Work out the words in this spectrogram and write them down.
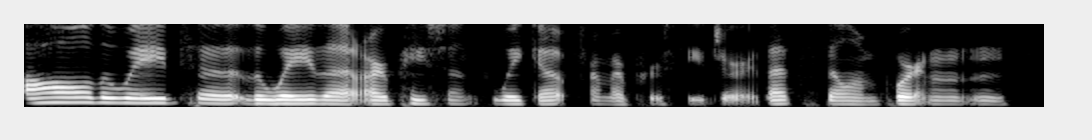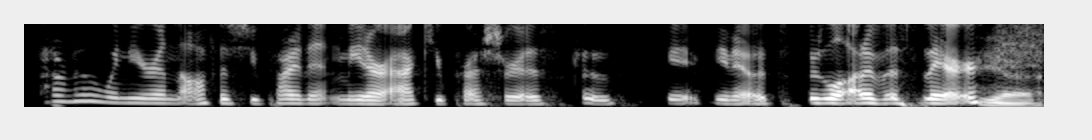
all the way to the way that our patients wake up from a procedure that's still important and i don't know when you're in the office you probably didn't meet our acupressurist because you know there's a lot of us there yeah.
